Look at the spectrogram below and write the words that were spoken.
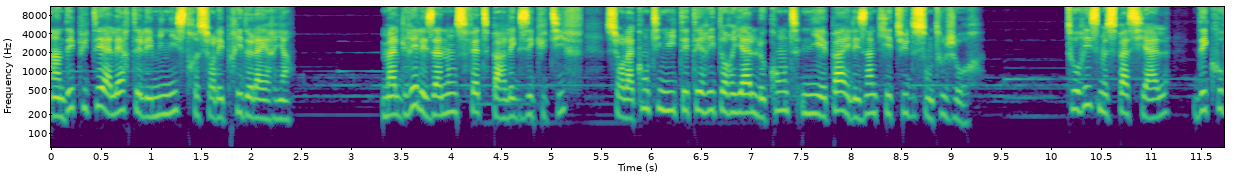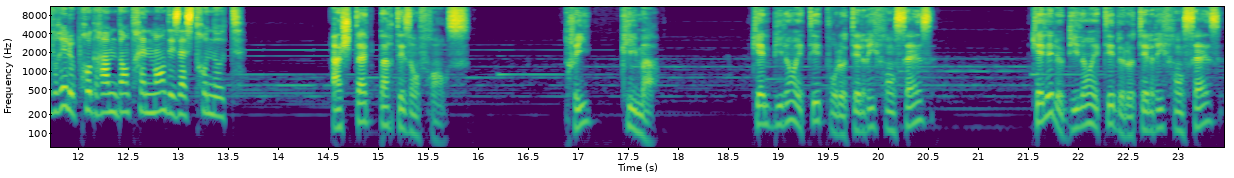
un député alerte les ministres sur les prix de l'aérien. Malgré les annonces faites par l'exécutif, sur la continuité territoriale le compte n'y est pas et les inquiétudes sont toujours. Tourisme spatial, découvrez le programme d'entraînement des astronautes. Hashtag Partez en France. Prix, climat. Quel bilan été pour l'hôtellerie française? Quel est le bilan été de l'hôtellerie française?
